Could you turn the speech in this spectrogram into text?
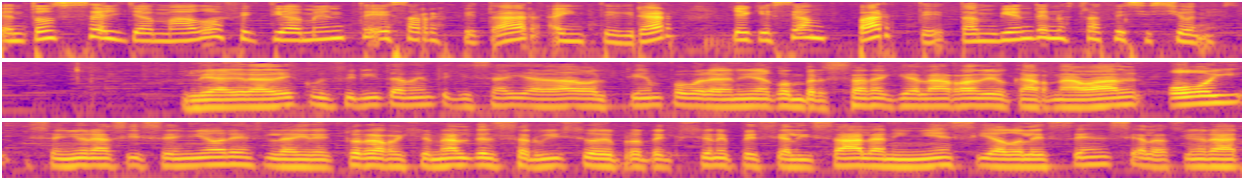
Entonces el llamado efectivamente es a respetar, a integrar y a que sean parte también de nuestras decisiones. Le agradezco infinitamente que se haya dado el tiempo para venir a conversar aquí a la Radio Carnaval. Hoy, señoras y señores, la directora regional del Servicio de Protección Especializada a la Niñez y Adolescencia, la señora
